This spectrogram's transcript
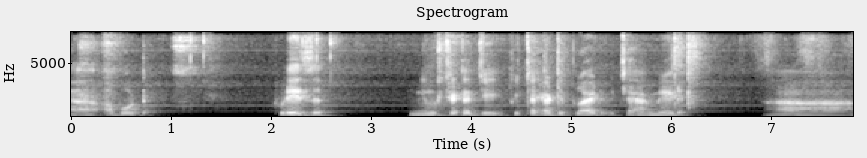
uh, about today's new strategy which I have deployed which I have made uh,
